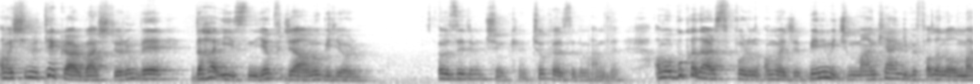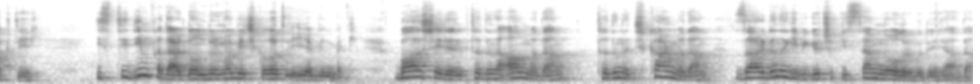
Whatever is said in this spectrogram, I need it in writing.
Ama şimdi tekrar başlıyorum ve daha iyisini yapacağımı biliyorum. Özledim çünkü. Çok özledim hem de. Ama bu kadar sporun amacı benim için manken gibi falan olmak değil. İstediğim kadar dondurma ve çikolata yiyebilmek. Bazı şeylerin tadını almadan, tadını çıkarmadan zargana gibi göçüp gitsem ne olur bu dünyadan?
